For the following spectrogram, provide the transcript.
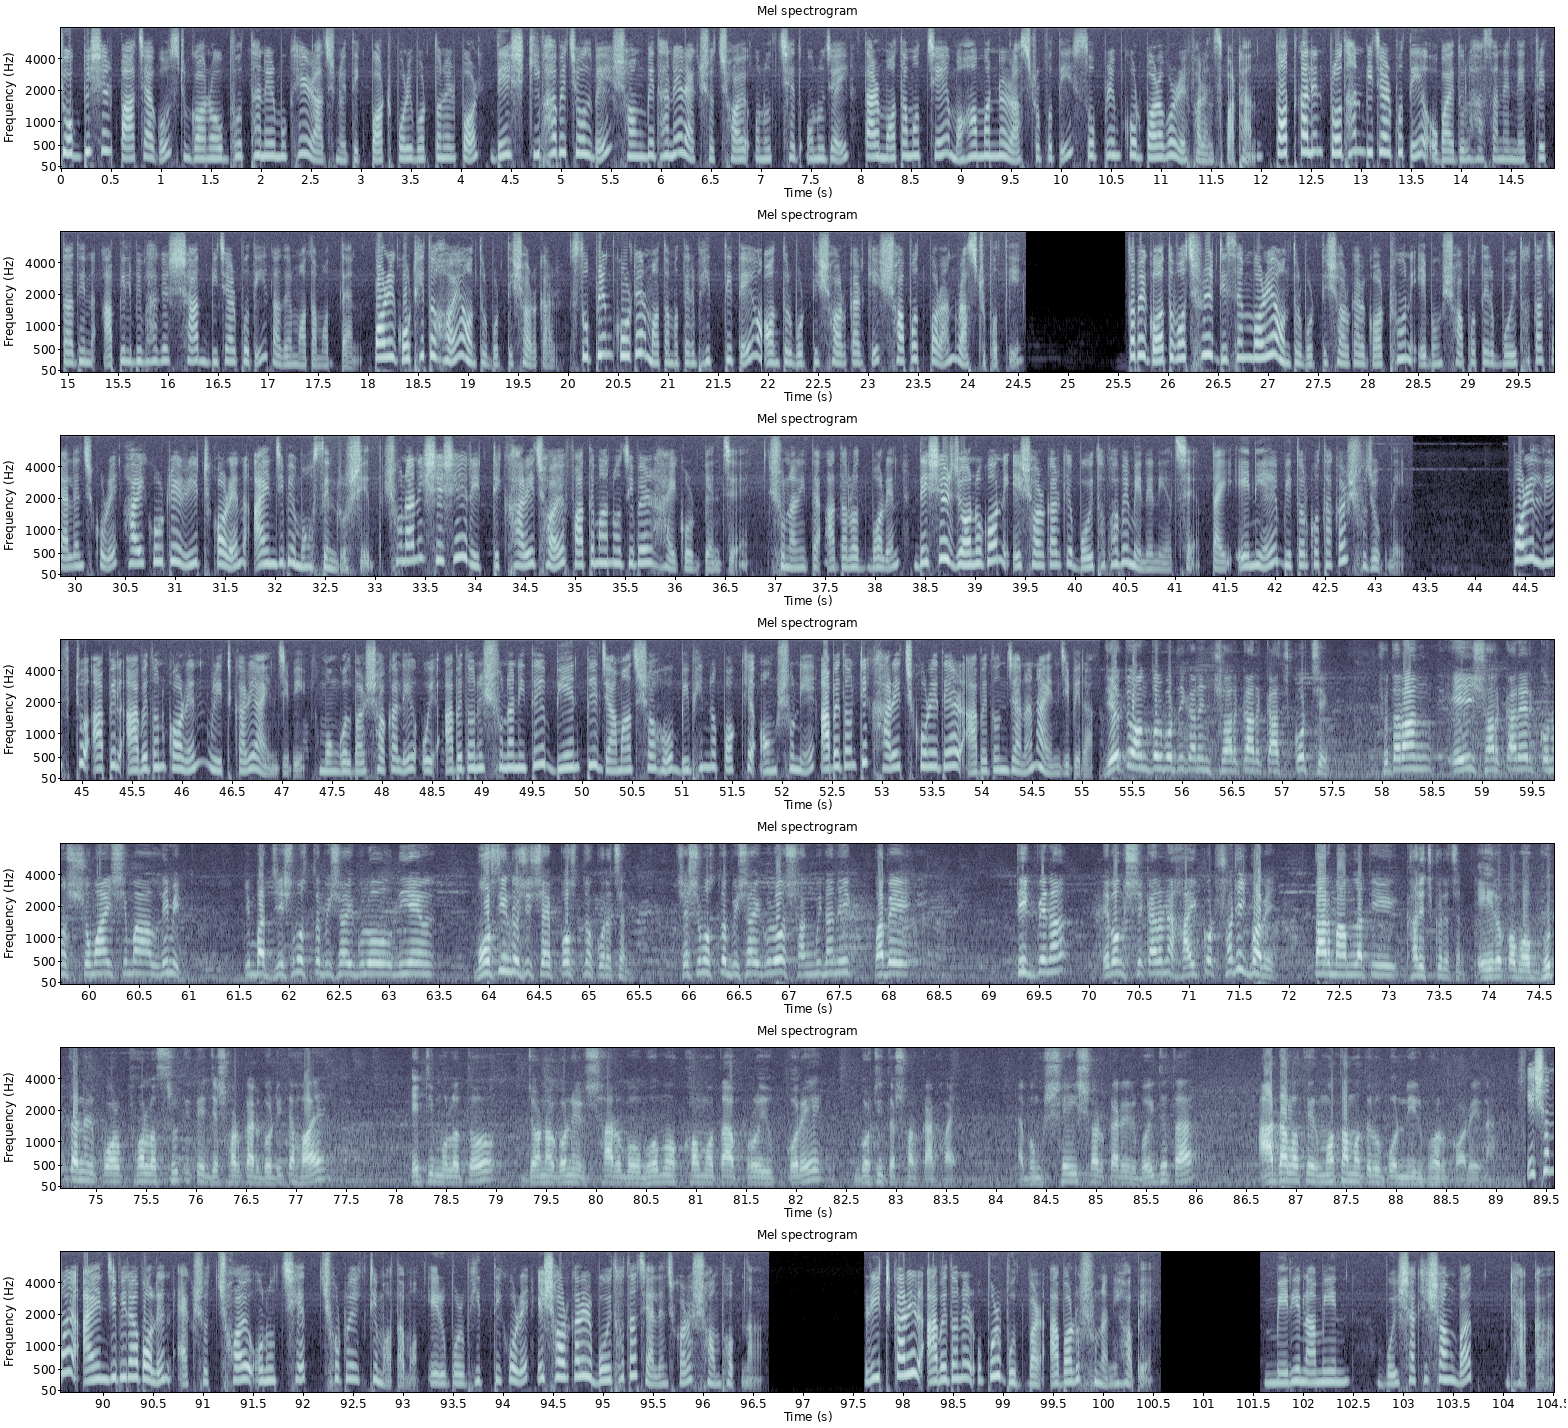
চব্বিশের পাঁচ আগস্ট গণ অভ্যুত্থানের মুখে রাজনৈতিক পট পরিবর্তনের পর দেশ কীভাবে চলবে সংবিধানের একশো ছয় অনুচ্ছেদ অনুযায়ী তার মতামত চেয়ে মহামান্য রাষ্ট্রপতি সুপ্রিম কোর্ট বরাবর রেফারেন্স পাঠান। তৎকালীন প্রধান বিচারপতি ওবায়দুল হাসানের নেতৃত্বাধীন আপিল বিভাগের সাত বিচারপতি তাদের মতামত দেন। পরে গঠিত হয় অন্তর্বর্তী সরকার। সুপ্রিম কোর্টের মতামতের ভিত্তিতে অন্তর্বর্তী সরকারকে শপথ পড়ান রাষ্ট্রপতি। তবে গত বছরের ডিসেম্বরে অন্তর্বর্তী সরকার গঠন এবং শপথের বৈধতা চ্যালেঞ্জ করে হাইকোর্টে রিট করেন আইনজীবী মহসিন রশিদ। শুনানি শেষে রিটটি খারিজ হয় ফাতেমা নজিবের হাইকোর্ট বেঞ্চে। শুনানিতে আদালত বলেন, দেশের জনগণ এ সরকারকে বৈধভাবে মেনে নিয়েছে, তাই এ নিয়ে বিতর্ক থাকার সুযোগ নেই। পরে লিভ টু আপিল আবেদন করেন রিটকারী আইনজীবী। মঙ্গলবার সকালে ওই আবেদনের শুনানিতে বিএনপি, জামাত সহ বিভিন্ন পক্ষে অংশ নিয়ে আবেদনটি খারিজ করে দেওয়ার আবেদন জানান আইনজীবীরা। যেহেতু অন্তর্বর্তীকালীন সরকার কাজ করছে, সুতরাং এই সরকারের কোনো সময়সীমা লিমিট কিংবা যে সমস্ত বিষয়গুলো নিয়ে মহসিন রশিদ সাহেব প্রশ্ন করেছেন, সে সমস্ত বিষয়গুলো সাংবিধানিকভাবে টিকবে না এবং সে কারণে হাইকোর্ট সঠিকভাবে তার মামলাটি খারিজ করেছেন। এই রকম অভ্যুত্থানের পর- ফলশ্রুতিতে যে সরকার গঠিত হয় এটি মূলত জনগণের সার্বভৌম ক্ষমতা প্রয়োগ করে গঠিত সরকার হয় এবং সেই সরকারের বৈধতা আদালতের মতামতের উপর নির্ভর করে না। এ সময় আইনজীবীরা বলেন একশো ছয় অনুচ্ছেদ ছোট একটি মতামত। এর উপর ভিত্তি করে এ সরকারের বৈধতা চ্যালেঞ্জ করা সম্ভব না। রিটকারীর আবেদনের উপর বুধবার আবারও শুনানি হবে। মেরিন আমিন বৈশাখী সংবাদ ঢাকা।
